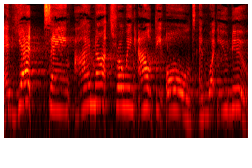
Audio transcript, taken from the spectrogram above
and yet saying, I'm not throwing out the old and what you knew,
